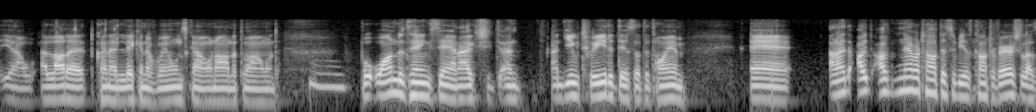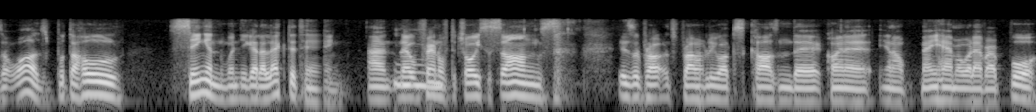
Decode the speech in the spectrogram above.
you know a lot of kind of licking of wounds going on at the moment. Mm. But one of the things, then, actually, and and you tweeted this at the time, uh, and I, I I've never thought this would be as controversial as it was, but the whole singing when you get elected thing, and mm. now fair mm. enough, the choice of songs is a pro- it's probably what's causing the kind of you know mayhem or whatever, but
